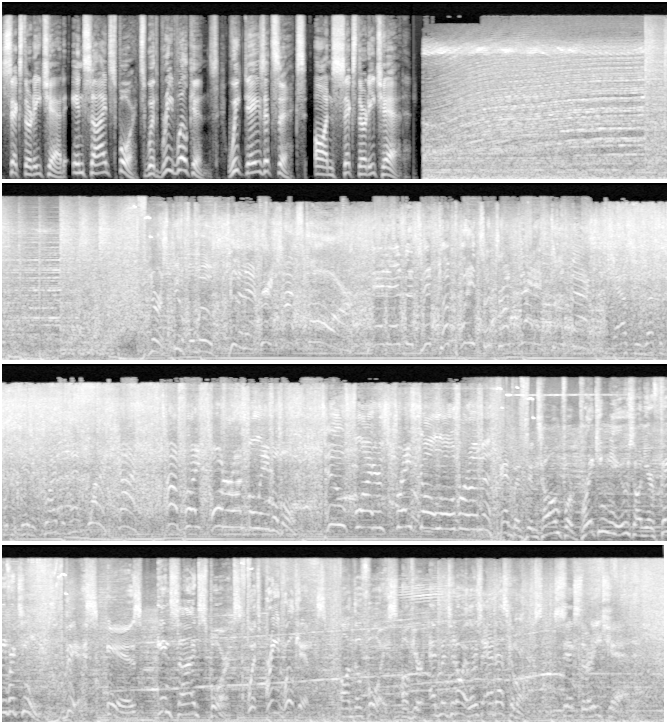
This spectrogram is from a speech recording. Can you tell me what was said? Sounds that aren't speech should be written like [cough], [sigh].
630 CHED Inside Sports with Reed Wilkins. Weekdays at 6 on 630 CHED. Nurse, beautiful move to the net. Big shot, score! And Edmonton completes a dramatic comeback. Cassie left it for McDavid. Drive the net. What a shot! Top right corner, unbelievable. Two flyers draped all over him. Edmonton's home for breaking news on your favorite teams. This is Inside Sports with Reed Wilkins on the voice of your Edmonton Oilers and Eskimos. 630 CHED.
